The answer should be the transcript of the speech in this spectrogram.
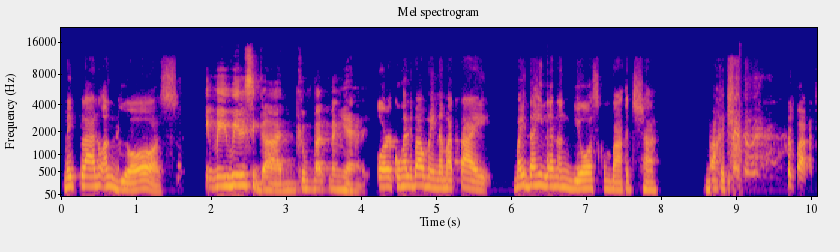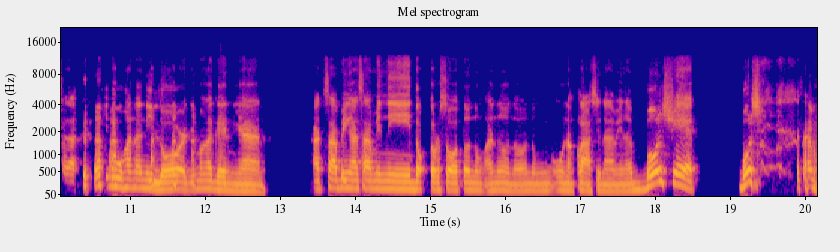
May plano ang Diyos. May will si God kung ba't nangyari. Or kung halimbawa may namatay, may dahilan ng Diyos kung bakit siya bakit siya bakit siya kinuha na ni Lord, yung mga ganyan. At sabi nga sa amin ni Dr. Soto nung ano no, nung unang klase namin na bullshit. Bullshit. sabi,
